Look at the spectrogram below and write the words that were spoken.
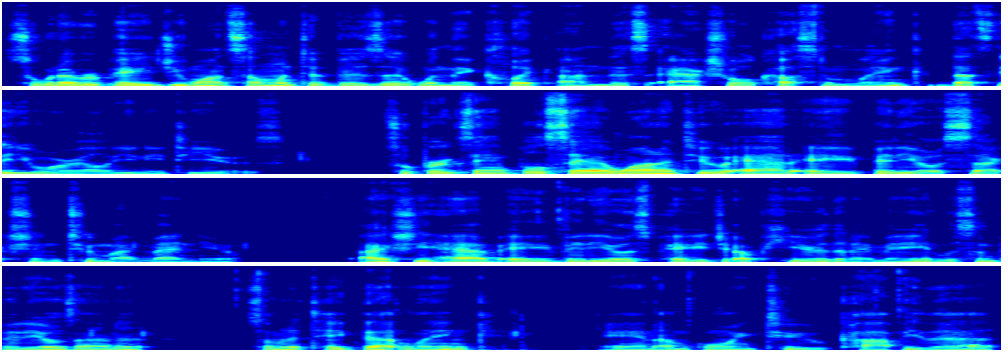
So whatever page you want someone to visit when they click on this actual custom link, that's the URL you need to use. So for example, say I wanted to add a video section to my menu. I actually have a videos page up here that I made with some videos on it. So I'm going to take that link and I'm going to copy that.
